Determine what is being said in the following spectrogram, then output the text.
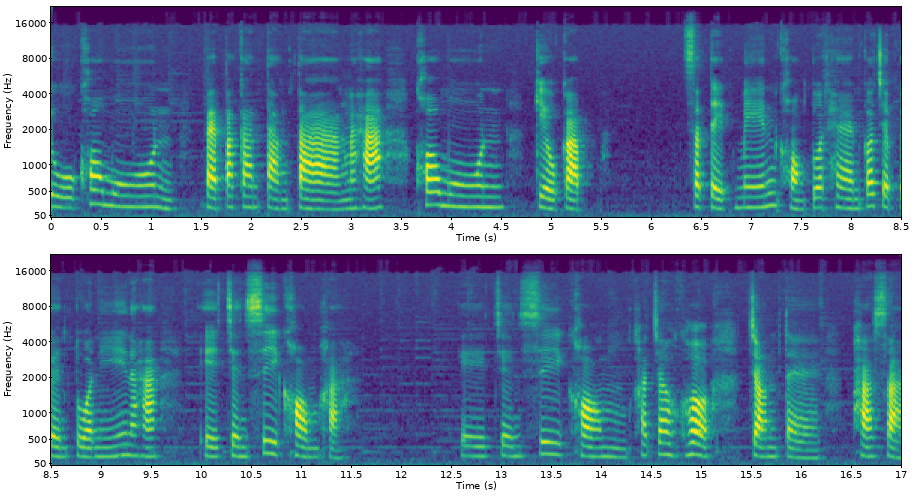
ดูข้อมูลแบบประกันต่างๆนะคะ ข้อมูลเกี่ยวกับสเต t เมนต์ของตัวแทนก็จะเป็นตัวนี้นะคะ Agency Com ค่ะ Agency Com ข้าเจ้าก็จำแต่ภาษา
